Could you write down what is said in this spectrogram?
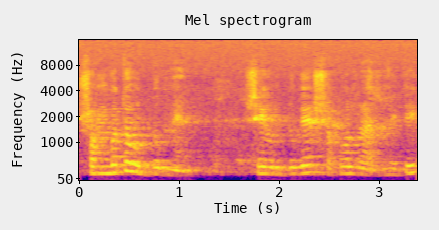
সঙ্গত উদ্যোগ নেন সেই উদ্যোগে সকল রাজনৈতিক,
